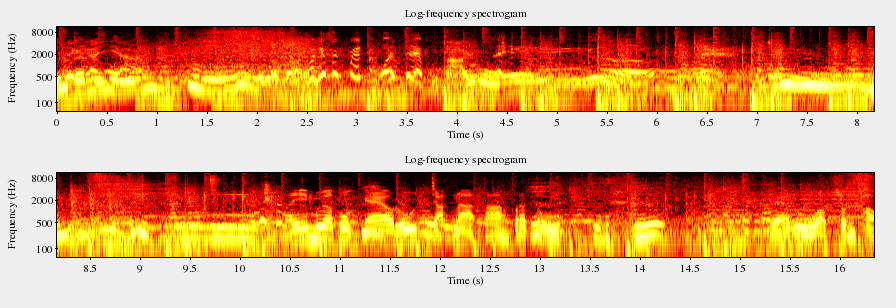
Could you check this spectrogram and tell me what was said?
ลุ้นเต็มไปหมดเลยมันก็สักเป็นโอ้ยเจ็บตายหมดเลยในเมื่อพวกแกรู้จักหน้าต่างประตู และรู้ว่าชนเผ่า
